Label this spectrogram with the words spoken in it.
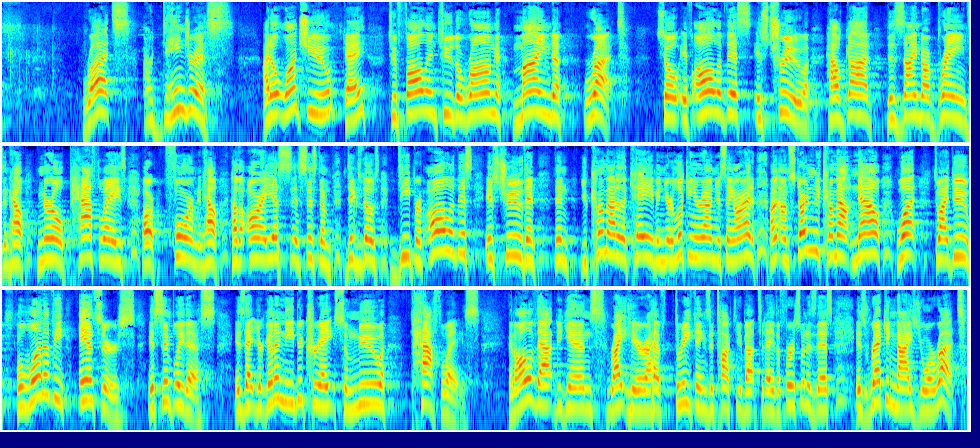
Ruts are dangerous. I don't want you, okay, to fall into the wrong mind rut. So, if all of this is true, how God designed our brains and how neural pathways are formed and how, how the RAS system digs those deeper, if all of this is true, then, then you come out of the cave and you're looking around, you're saying, All right, I'm starting to come out. Now, what do I do? Well, one of the answers is simply this is that you're going to need to create some new pathways. And all of that begins right here. I have three things to talk to you about today. The first one is this is recognize your rut.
